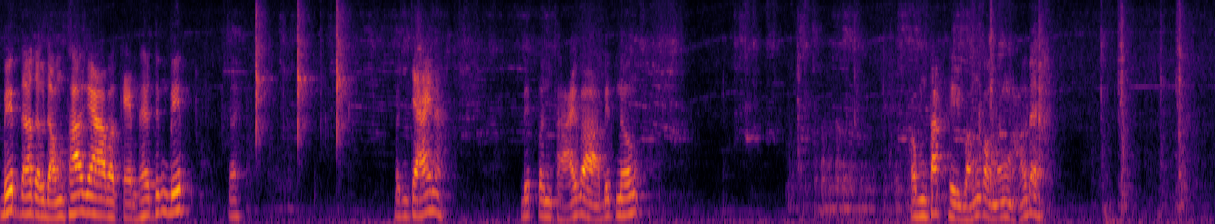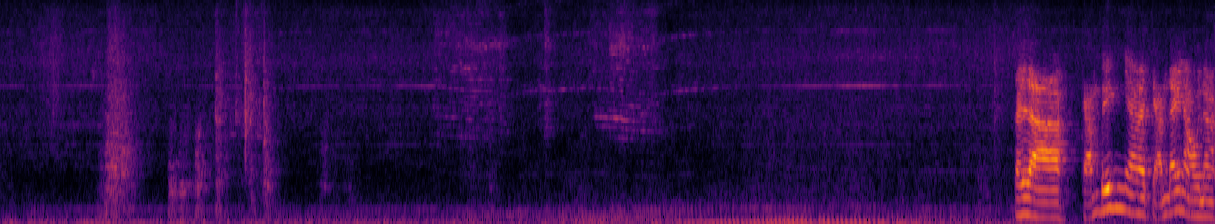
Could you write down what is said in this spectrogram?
Bếp đã tự động phá ra và kèm theo tiếng bếp bên trái nè. Bếp bên phải và bếp nướng. Công tắc thì vẫn còn đang mở đây. Đây là cảm biến à, chạm đáy nồi nè.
